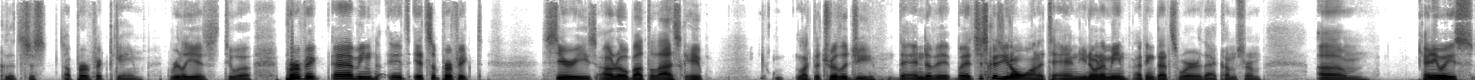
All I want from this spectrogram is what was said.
because it's just a perfect game. It really is to a perfect. Eh, I mean, it's it's a perfect series. I don't know about the last game, like the trilogy, the end of it, but it's just because you don't want it to end. You know what I mean? I think that's where that comes from. Um, anyways,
